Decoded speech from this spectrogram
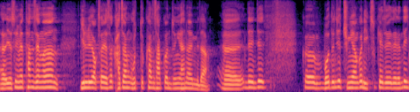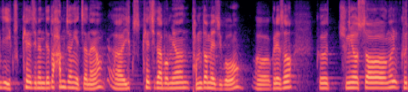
어, 예수님의 탄생은 인류 역사에서 가장 우뚝한 사건 중의 하나입니다. 근데 이제 그 뭐든지 중요한 건 익숙해져야 되는데 이제 익숙해지는데도 함정이 있잖아요. 익숙해지다 보면 덤덤해지고 그래서 그 중요성을 그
